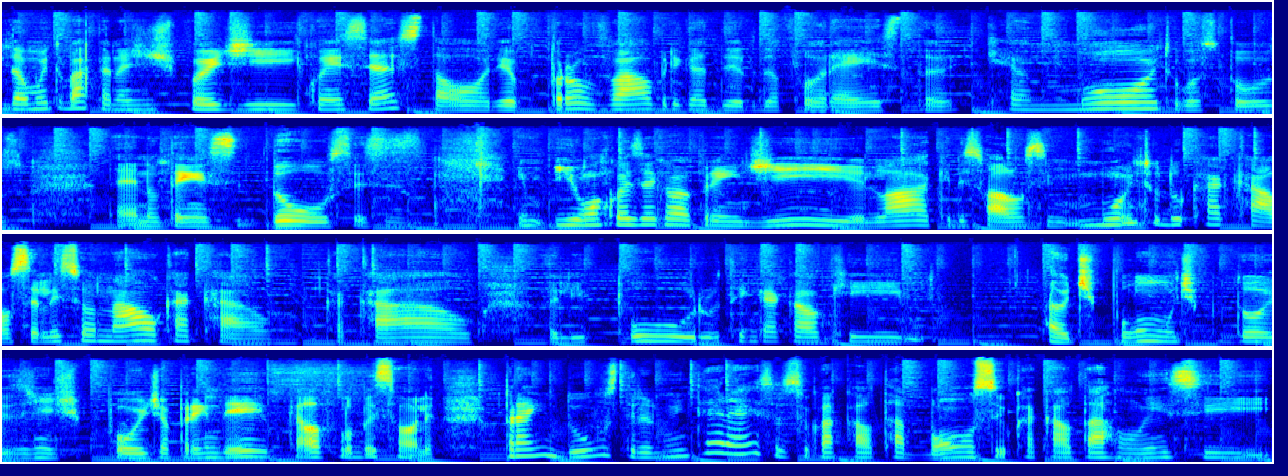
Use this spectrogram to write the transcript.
Então, muito bacana. A gente pôde conhecer a história, provar o brigadeiro da floresta, que é muito gostoso. Né? Não tem esse doce, esses... E uma coisa que eu aprendi lá, que eles falam assim, muito do cacau, selecionar o cacau. Cacau ali puro, tem cacau que o tipo 1, o tipo 2, a gente pôde aprender, porque ela falou assim, olha, para a indústria não interessa se o cacau tá bom, se o cacau tá ruim, se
